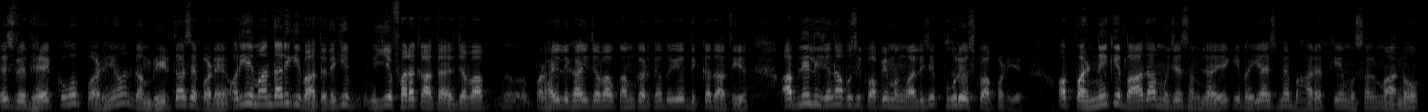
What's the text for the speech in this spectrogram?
इस विधेयक को वो पढ़ें और गंभीरता से पढ़ें। और ये ईमानदारी की बात है। देखिए, ये फ़र्क आता है। जब आप, पढ़ाई लिखाई जब आप कम करते हैं तो ये दिक्कत आती है। आप ले लीजिए ना, आप उसकी कॉपी मंगवा लीजिए, पूरे उसको आप पढ़िए। और पढ़ने के बाद आप मुझे समझाइए कि भैया, इसमें भारत के मुसलमानों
